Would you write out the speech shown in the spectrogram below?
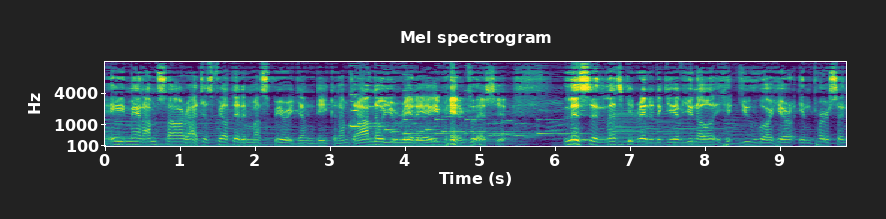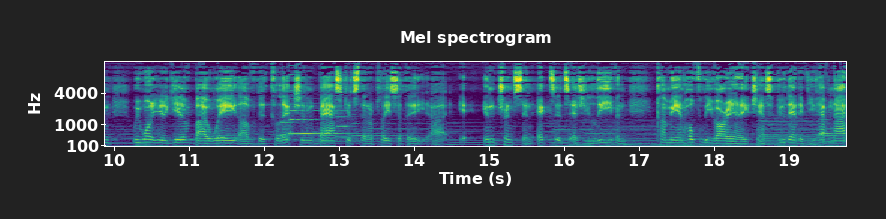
Amen. I'm sorry. I just felt that in my spirit, young deacon. I'm sorry. I know you're ready. Amen. Bless you. Listen, let's get ready to give. You know, you who are here in person, we want you to give by way of the collection baskets that are placed at the uh, entrance and exits as you leave and come in. Hopefully, you've already had a chance to do that. If you have not,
